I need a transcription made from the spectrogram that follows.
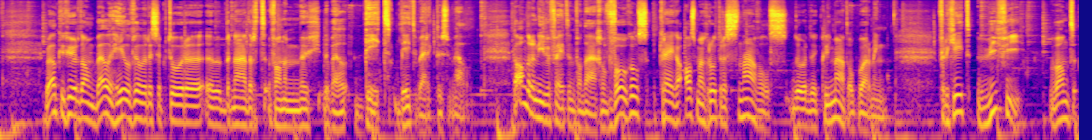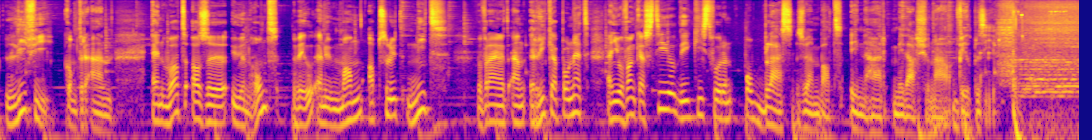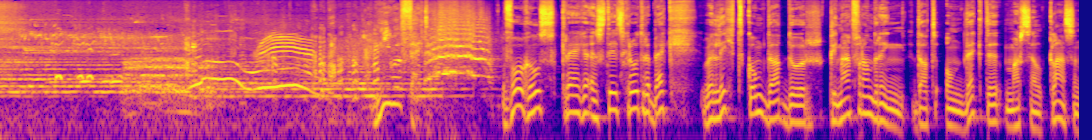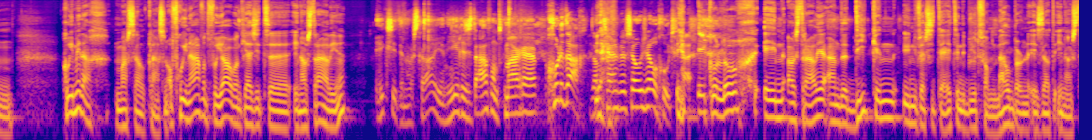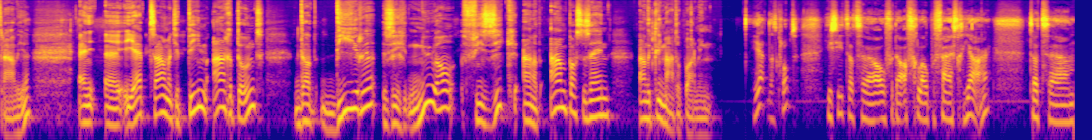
Welke geur dan wel heel veel receptoren uh, benadert van een mug? Wel, date. Date werkt dus wel. De andere nieuwe feiten vandaag. Vogels krijgen alsmaar grotere snavels door de klimaatopwarming. Vergeet wifi, want lifi komt eraan. En wat als uh, u een hond wil en uw man absoluut niet? We vragen het aan Rika Ponet. En Jovanka Stiel die kiest voor een opblaaszwembad in haar middagjournaal. Veel plezier. Nieuwe feiten. Vogels krijgen een steeds grotere bek. Wellicht komt dat door klimaatverandering. Dat ontdekte Marcel Klaassen. Goedemiddag, Marcel Klaassen. Of goedenavond voor jou, want jij zit uh, in Australië. Ik zit in Australië en hier is het avond. Maar uh, goedendag, dan ja. zijn we sowieso goed. Ja, ecoloog in Australië aan de Deakin Universiteit. In de buurt van Melbourne is dat in Australië. En uh, jij hebt samen met je team aangetoond dat dieren zich nu al fysiek aan het aanpassen zijn aan de klimaatopwarming. Ja, dat klopt. Je ziet dat uh, over de afgelopen 50 jaar dat uh,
